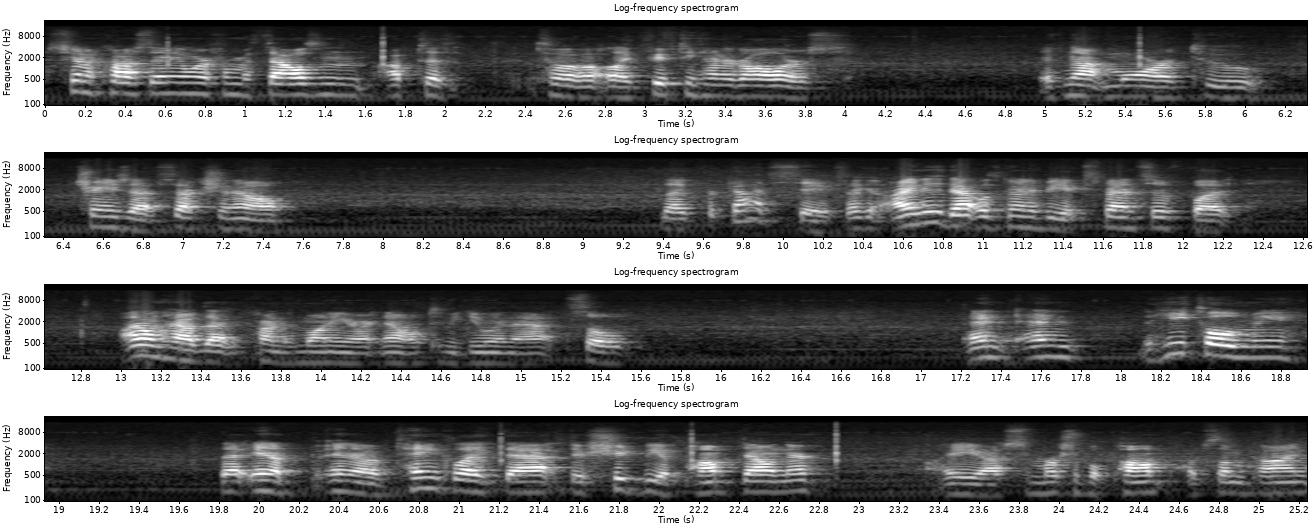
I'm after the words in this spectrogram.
It's gonna cost anywhere from a thousand up to to like fifteen hundred dollars, if not more, to change that section out. Like, for God's sakes, like, I knew that was going to be expensive, but I don't have that kind of money right now to be doing that. So, and and he told me that in a in a tank like that, there should be a pump down there, a uh, submersible pump of some kind.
